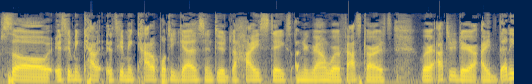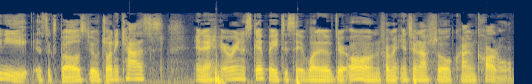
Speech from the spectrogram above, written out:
So it's gonna be it's gonna be catapulting guests into the high stakes underground world of fast cars, where after their identity is exposed, they'll join the cast in a harrowing escapade to save one of their own from an international crime cartel.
